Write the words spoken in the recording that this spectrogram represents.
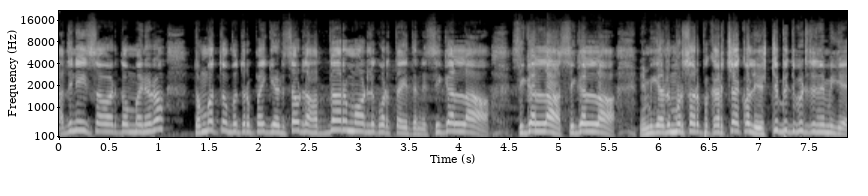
ಹದಿನೈದು ಸಾವಿರದ ಒಂಬೈನೂರ ತೊಂಬತ್ತೊಂಬತ್ತು ರೂಪಾಯಿಗೆ ಎರಡು ಸಾವಿರದ ಹದಿನಾರು ಮಾಡಲ್ ಕೊಡ್ತಾ ಇದ್ದೇನೆ. ಸಿಗಲ್ಲ ಸಿಗಲ್ಲ ಸಿಗಲ್ಲ. ನಿಮಗೆ ಎರಡು ಮೂರು ಸಾವಿರ ರೂಪಾಯಿ ಖರ್ಚು ಎಷ್ಟು ಬಿದ್ದು ಬಿಡ್ತು ನಿಮಗೆ?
